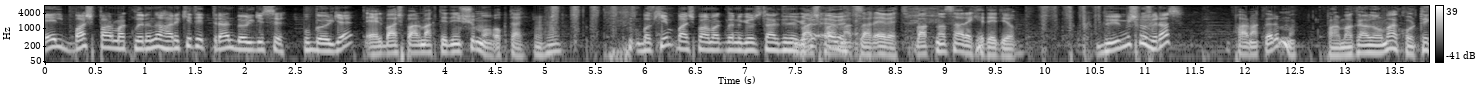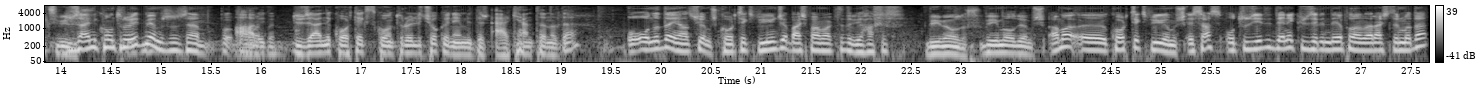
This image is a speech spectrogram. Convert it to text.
el baş parmaklarını hareket ettiren bölgesi. Bu bölge. El baş parmak dediğin şu mu Oktay? Bakayım baş parmaklarını gösterdiğine göre. Baş parmaklar evet. Bak nasıl hareket ediyor. Evet. Büyümüş mü biraz? Parmakların mı? Parmaklar normal, korteks büyür. Düzenli kontrol etmiyor musun sen Abi düzenli korteks kontrolü çok önemlidir erken tanıda. O ona da yansıyormuş. Korteks büyüyünce baş parmakta da bir hafif Büyüme olur. büyüme oluyormuş. Ama e, korteks büyüyormuş. Esas 37 denek üzerinde yapılan araştırmada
